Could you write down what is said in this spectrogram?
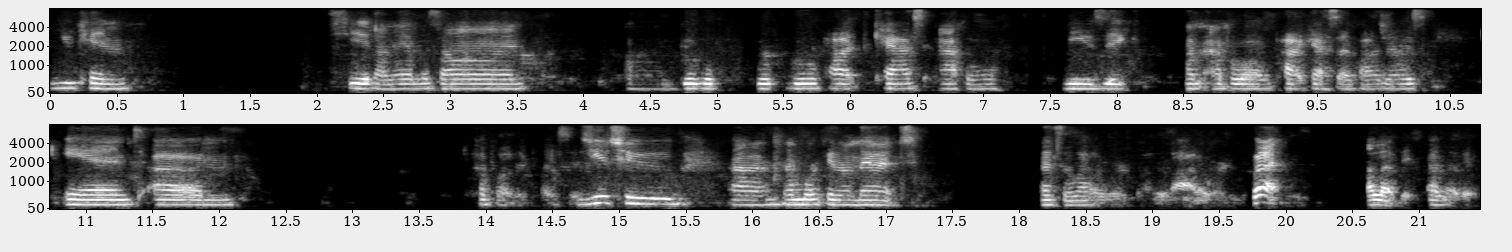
you can see it on Amazon, um, Google Google Podcast, Apple Music, um, Apple Podcast. I apologize, and couple other places. YouTube, uh, I'm working on that. That's a lot of work, a lot of work, but I love it. I love it.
